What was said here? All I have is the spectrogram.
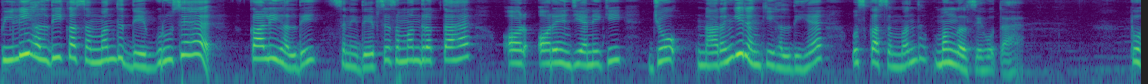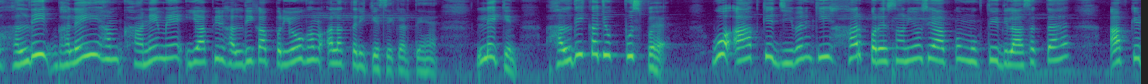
पीली हल्दी का संबंध देवगुरु से है, काली हल्दी शनिदेव से संबंध रखता है और ऑरेंज यानी कि जो नारंगी रंग की हल्दी है, उसका संबंध मंगल से होता है। तो हल्दी भले ही हम खाने में या फिर हल्दी का प्रयोग हम अलग तरीके से करते हैं, लेकिन हल्दी का जो पुष्प है, वो आपके जीवन की हर परेशानियों से आपको मुक्ति दिला सकता है, आपके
